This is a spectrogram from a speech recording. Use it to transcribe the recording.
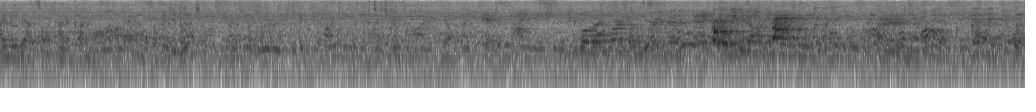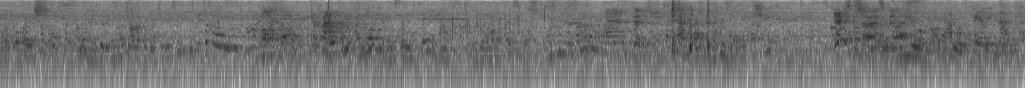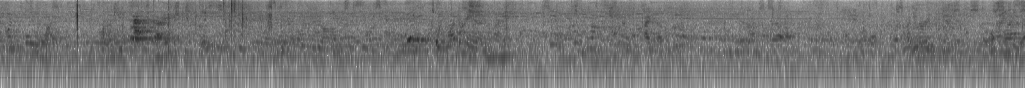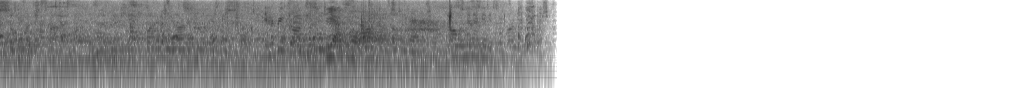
I knew that, so I kind of cut it off the. I did not that. I tried one of them, I tried one. I kept different combinations. I did Then they do it, but it took, some people that you jar up into these, it took a long time. I loved it, the same thing. This was. Some of them. Exercise finish. That was very nice. What a boy. To what end? I love it. Every job. Yes. Oh, and then I made it.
